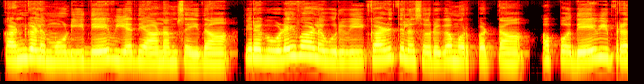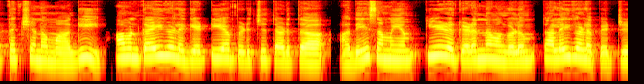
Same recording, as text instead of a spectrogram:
கண்களை மூடி தேவிய தியானம் செய்தான். பிறகு உடைவாளை உருவி கழுத்துல சொருக முற்பட்டான். அப்போ தேவி பிரத்யக்ஷணமாகி அவன் கைகளை கெட்டியா பிடிச்சு தடுத்தா. அதே சமயம் கீழே கிடந்தவங்களும் தலை தலைகளை பெற்று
